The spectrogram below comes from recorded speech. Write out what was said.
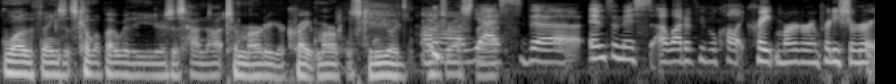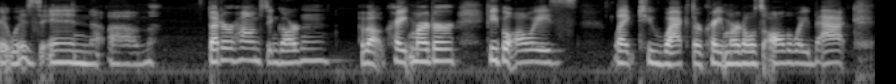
one of the things that's come up over the years is how not to murder your crepe myrtles. Can you ad- address Uh, that? yes, the infamous, a lot of people call it crepe murder. I'm pretty sure it was in um, Better Homes and Garden about crepe murder. People always like to whack their crepe myrtles all the way back.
